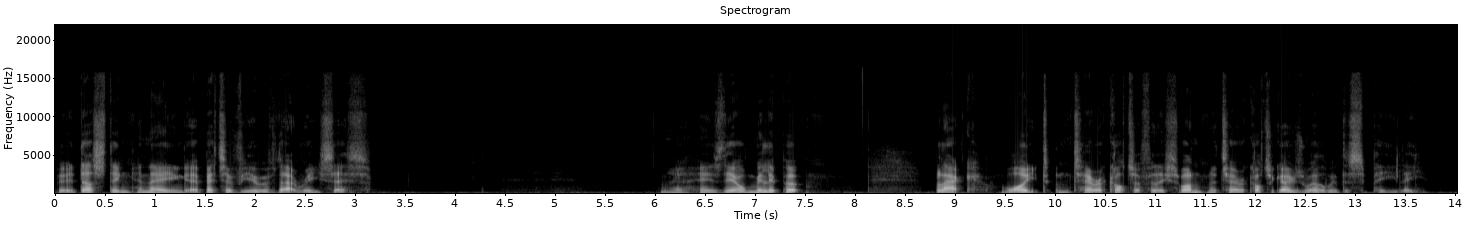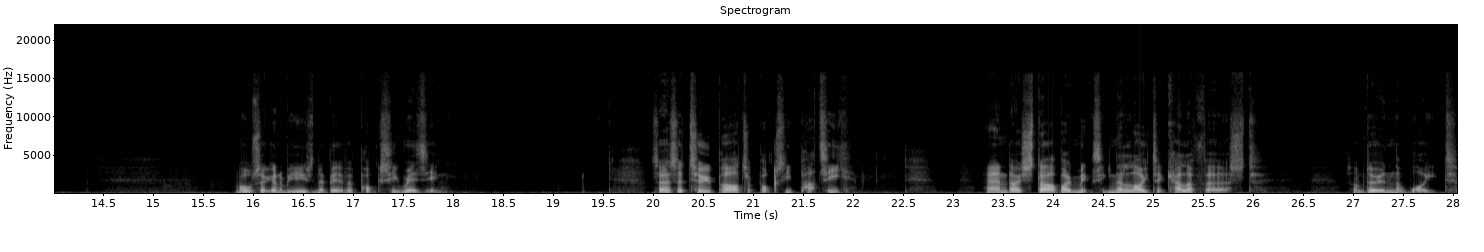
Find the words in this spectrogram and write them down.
bit of dusting, and there you can get a better view of that recess. Uh, here's the old milliput. Black, white and terracotta for this one. The terracotta goes well with the sapele. I'm also going to be using a bit of epoxy resin. So it's a two-part epoxy putty and I start by mixing the lighter colour first. So I'm doing the white.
